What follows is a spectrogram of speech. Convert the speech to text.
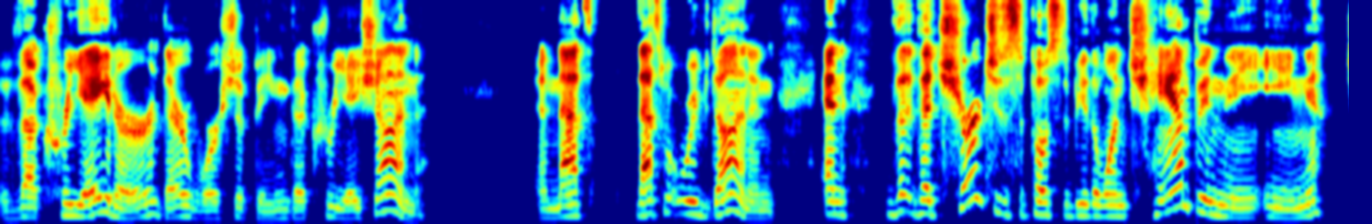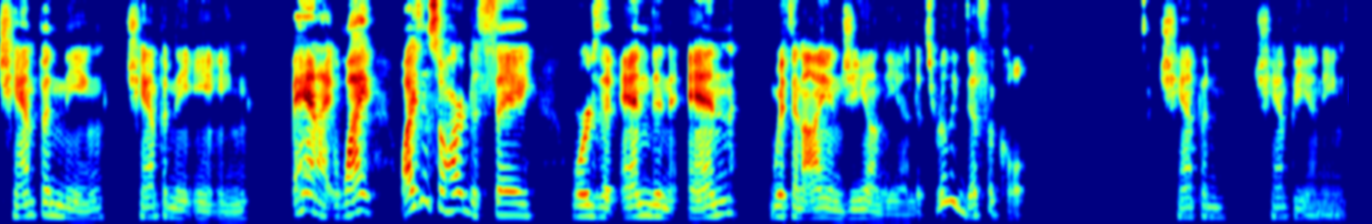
the creator, they're worshiping the creation. And that's that's what we've done and and the the church is supposed to be the one championing championing championing man I, why why is it so hard to say words that end in n with an ing on the end it's really difficult champion championing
